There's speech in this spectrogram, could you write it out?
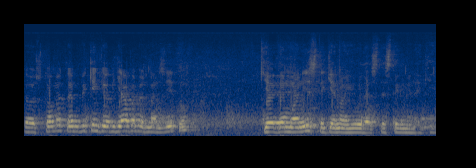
το στόμα του, μπήκε και ο διάβολος μαζί του και δαιμονίστηκε ο Ιούδας τη στιγμή εκείνη.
